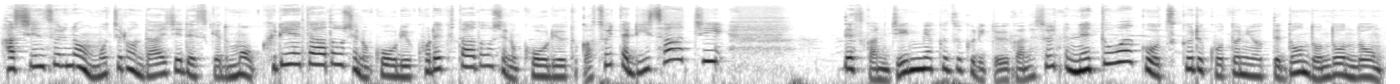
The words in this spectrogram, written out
発信するのももちろん大事ですけども、クリエイター同士の交流、コレクター同士の交流とか、そういったリサーチですかね、人脈作りというかね、そういったネットワークを作ることによって、どんどんどんどん、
